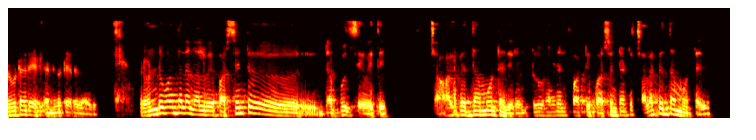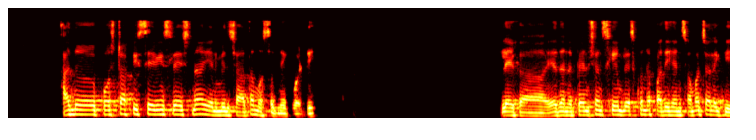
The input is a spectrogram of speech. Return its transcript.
నూట ఇరవై ఎట్లా నూట ఇరవై ఐదు. రెండు వందల నలభై పర్సెంట్ డబ్బులు సేవ్ అవుతాయి చాలా పెద్ద అమౌంట్ అది. రెండు టూ హండ్రెడ్ ఫార్టీ పర్సెంట్ అంటే చాలా పెద్ద అమౌంట్ అది. అది పోస్ట్ ఆఫీస్ సేవింగ్స్ వేసినా ఎనిమిది శాతం వస్తుంది నీకు వడ్డీ. లేక ఏదైనా పెన్షన్ స్కీమ్లు వేసుకున్న పదిహేను సంవత్సరాలకి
